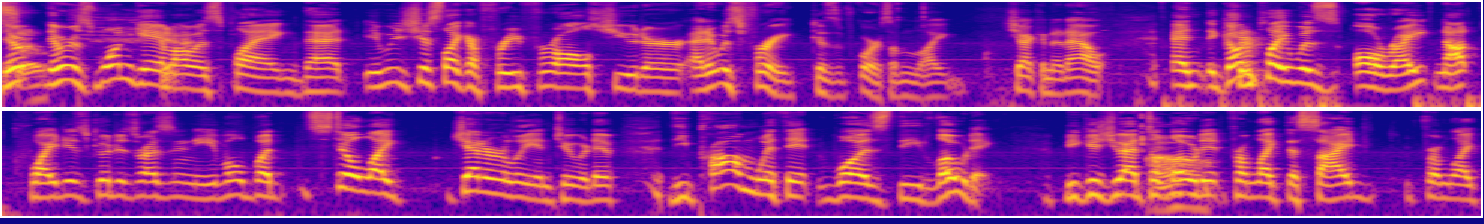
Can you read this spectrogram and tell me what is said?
There, So, there was one game yeah. I was playing that it was just like a free for all shooter, and it was free because, of course, I'm like checking it out. And the Sure. gunplay was all right, not quite as good as Resident Evil, but still like generally intuitive. The problem with it was the loading because you had to load Oh. it from like the side, from like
